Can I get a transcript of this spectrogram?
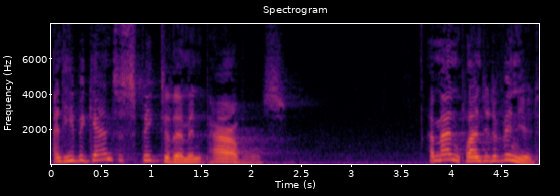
And he began to speak to them in parables. A man planted a vineyard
